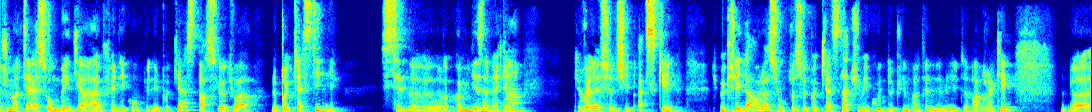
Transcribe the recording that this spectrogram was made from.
je m'intéresse aux médias, à créer des contenus, des podcasts, parce que, tu vois, le podcasting, c'est comme ils disent les Américains, du relationship at scale. Tu peux créer de la relation. Toi, ce podcast-là, tu m'écoutes depuis une vingtaine de minutes par Jacquet. Euh,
